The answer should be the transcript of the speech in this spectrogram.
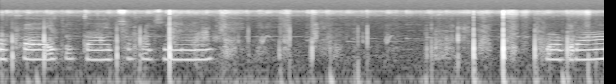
Okej, tutaj przechodzimy. Dobra.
